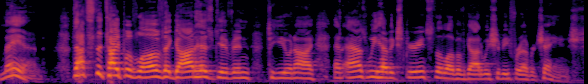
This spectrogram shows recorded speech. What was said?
Man, that's the type of love that God has given to you and I. And as we have experienced the love of God, we should be forever changed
